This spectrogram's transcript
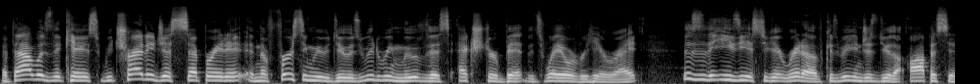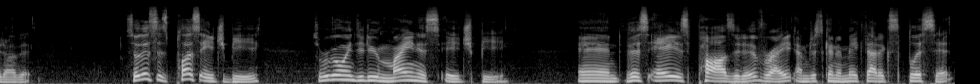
if that was the case, we try to just separate it. And the first thing we would do is we'd remove this extra bit that's way over here, right? This is the easiest to get rid of because we can just do the opposite of it. So this is plus HB. So we're going to do minus HB. And this A is positive, right? I'm just going to make that explicit.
